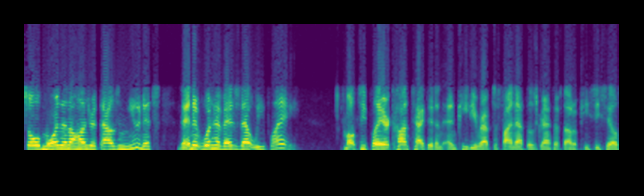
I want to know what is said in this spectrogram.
sold more than 100,000 units, then it would have edged out Wii Play. Multiplayer contacted an NPD rep to find out those Grand Theft Auto PC sales,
